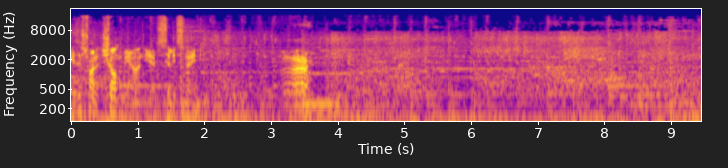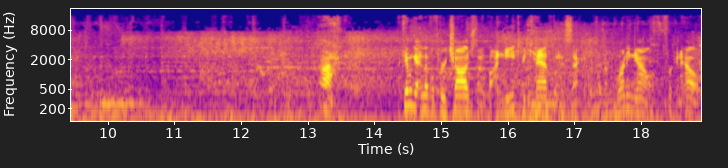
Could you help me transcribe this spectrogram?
You're just trying to chomp me, aren't you, silly snake? Urgh. Ah. I keep on getting level 3 charge zone, but I need to be careful in a second because I'm running out of freaking health.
